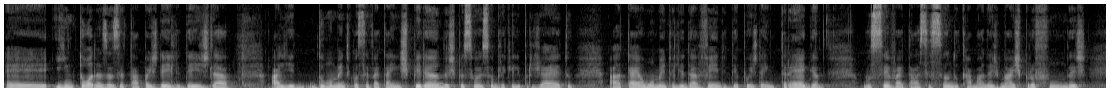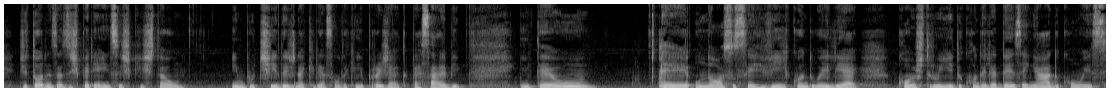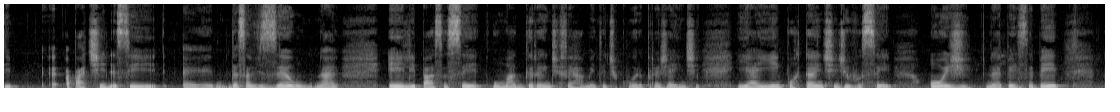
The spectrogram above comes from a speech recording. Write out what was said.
é, e em todas as etapas dele, desde a, ali do momento que você vai estar inspirando as pessoas sobre aquele projeto, até o momento ali da venda e depois da entrega, você vai estar acessando camadas mais profundas de todas as experiências que estão embutidas na criação daquele projeto, percebe? Então, é, o nosso servir, quando ele é construído, quando ele é desenhado com esse, é, a partir desse, é, dessa visão, né? Ele passa a ser uma grande ferramenta de cura para gente. E aí é importante de você hoje, né, perceber,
